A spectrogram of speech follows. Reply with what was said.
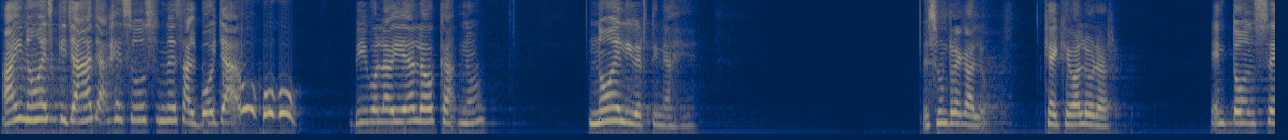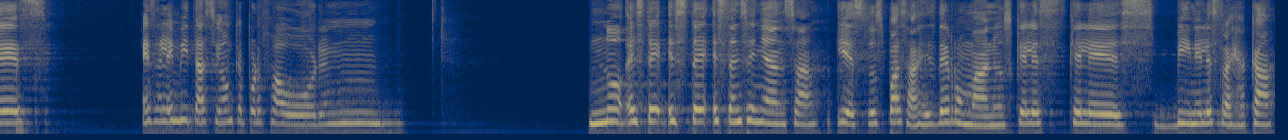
Ay, no, es que ya, ya Jesús me salvó, ya, uh, uh, uh, vivo la vida loca, ¿no? no el libertinaje. Es un regalo que hay que valorar. Entonces, esa es la invitación que por favor mm, no este, este, esta enseñanza y estos pasajes de Romanos que les, que les vine y les traje acá,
